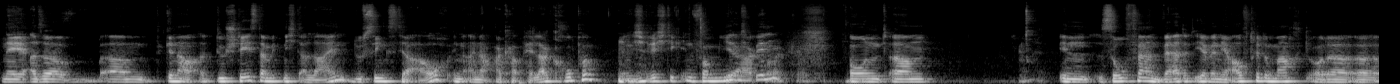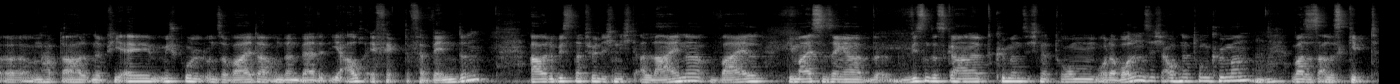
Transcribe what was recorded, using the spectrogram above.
nee, also ähm, genau, du stehst damit nicht allein. Du singst ja auch in einer A Cappella-Gruppe, wenn ich richtig informiert bin. korrekt, korrekt. Und ähm, insofern werdet ihr, wenn ihr Auftritte macht oder äh, äh, und habt da halt eine PA, Mischpult und so weiter, und dann werdet ihr auch Effekte verwenden. Aber du bist natürlich nicht alleine, weil die meisten Sänger wissen das gar nicht, kümmern sich nicht drum oder wollen sich auch nicht drum kümmern, was es alles gibt.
